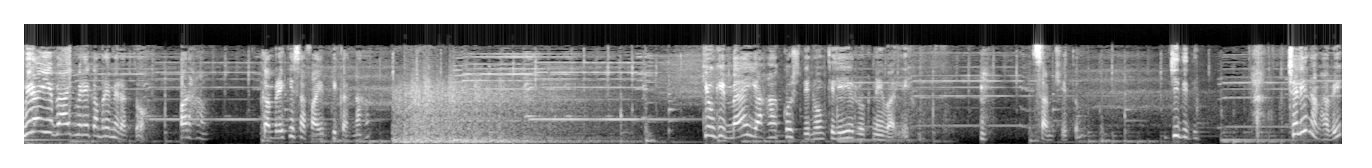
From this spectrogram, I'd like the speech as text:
मेरा ये बैग मेरे कमरे में रख दो। और हाँ कमरे की सफ़ाई भी करना, है। क्योंकि मैं यहाँ कुछ दिनों के लिए रुकने वाली हूँ। समझे तुम? जी दीदी। चलिए ना भाभी।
